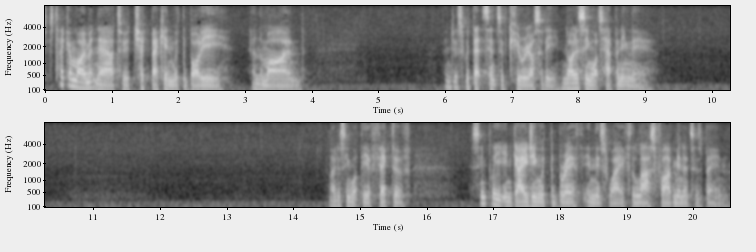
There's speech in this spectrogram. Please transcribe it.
Just take a moment now to check back in with the body and the mind. And just with that sense of curiosity, noticing what's happening there. noticing what the effect of simply engaging with the breath in this way for the last five minutes has been.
